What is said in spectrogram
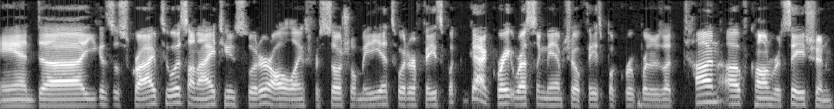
And uh, you can subscribe to us on iTunes, Twitter, all the links for social media, Twitter, Facebook. We've got a great Wrestling Mayhem Show Facebook group where there's a ton of conversation.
